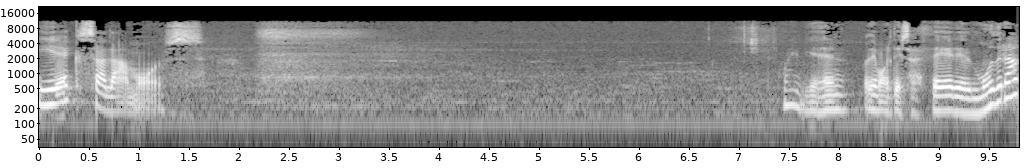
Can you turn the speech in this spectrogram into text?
Y exhalamos. Muy bien, podemos deshacer el mudra.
